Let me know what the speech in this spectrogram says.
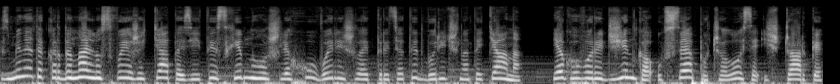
Змінити кардинально своє життя та зійти з хибного шляху вирішила й 32-річна Тетяна. Як говорить жінка, усе почалося із чарки.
